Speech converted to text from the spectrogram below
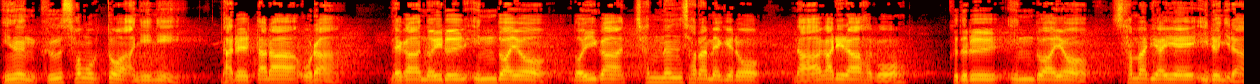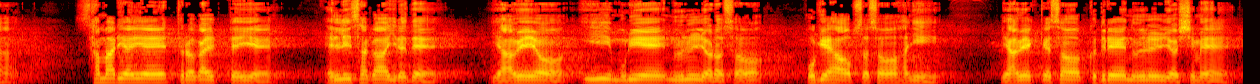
이는 그 성읍도 아니니 나를 따라오라. 내가 너희를 인도하여 너희가 찾는 사람에게로 나아가리라 하고 그들을 인도하여 사마리아에 이르니라. 사마리아에 들어갈 때에 엘리사가 이르되 야훼여 이 무리의 눈을 열어서 보게 하옵소서 하니 야훼께서 그들의 눈을 여심해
